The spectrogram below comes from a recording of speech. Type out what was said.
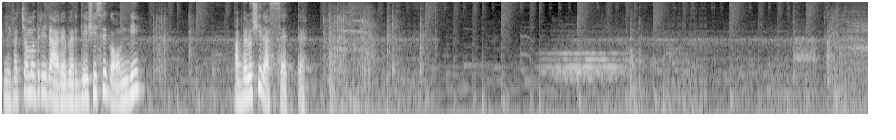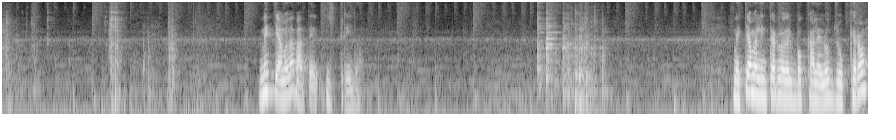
le facciamo tritare per 10 secondi a velocità 7. Mettiamo da parte il trito. Mettiamo all'interno del boccale lo zucchero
